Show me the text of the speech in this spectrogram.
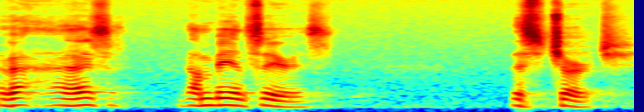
I'm being serious. This church.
